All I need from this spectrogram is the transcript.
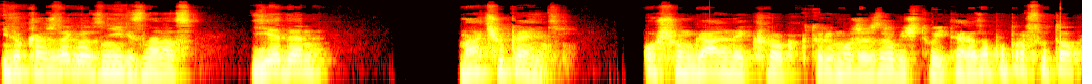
i do każdego z nich znalazł jeden maciupeńki, osiągalny krok, który możesz zrobić tu i teraz, a po prostu to,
